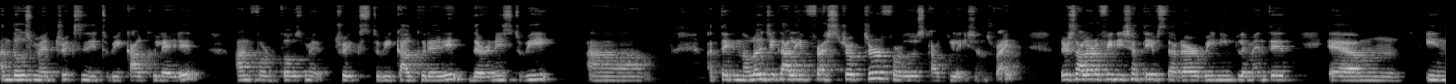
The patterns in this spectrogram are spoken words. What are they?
And those metrics need to be calculated. And for those metrics to be calculated there needs to be uh, a technological infrastructure for those calculations right? There's a lot of initiatives that are being implemented um, in,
